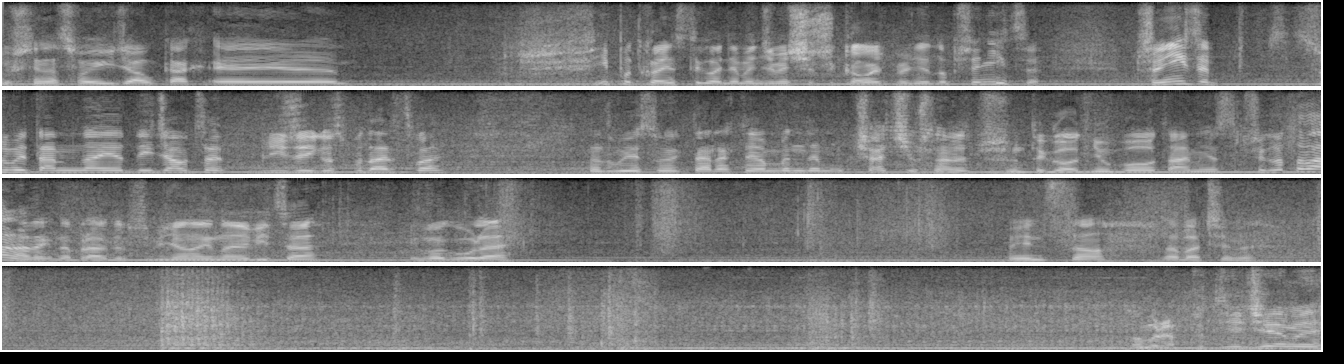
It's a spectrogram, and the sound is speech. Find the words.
już nie na swoich działkach. E, I pod koniec tygodnia będziemy się szykować pewnie do pszenicy. Pszenicę w sumie tam na jednej działce bliżej gospodarstwa na 20 hektarach to ja będę mógł siać już nawet w przyszłym tygodniu, bo tam jest przygotowana tak naprawdę, przywieziona gnojowica i w ogóle. Więc no, zobaczymy. Dobra, podjedziemy.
